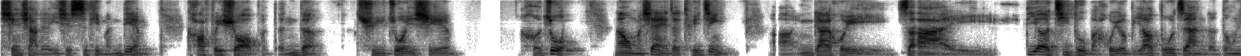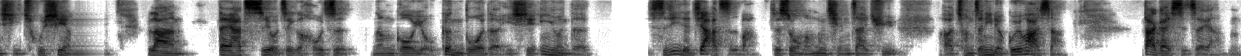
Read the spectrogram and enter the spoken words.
线下的一些实体门店、coffee shop 等等去做一些合作。那我们现在也在推进啊，应该会在。第二季度吧，会有比较多这样的东西出现，让大家持有这个猴子能够有更多的一些应用的实际的价值吧。这是我们目前在去啊，从整体的规划上，大概是这样。嗯，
